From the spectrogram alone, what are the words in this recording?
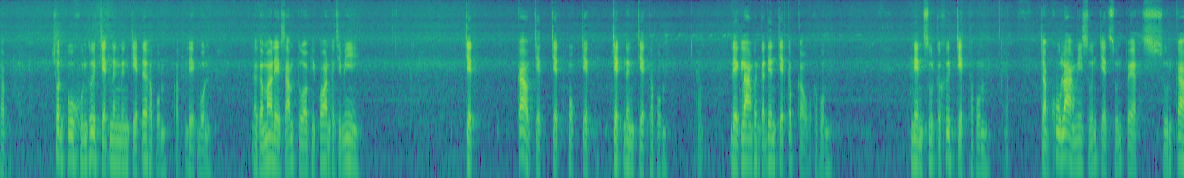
ครับ ชนปูขุนคือเจ็ดหนึ่งหนึ่งเจ็ดเด้อครับผมครับเลขบน แล้วก็มาเลขสามตัวพี่พรกับจิมี่เจ็ดเก้าเจ็ดเจ็ดหกเจ็ดเจ็ดหนึ่งเจ็ดครับผมครับเลขล่างเพิ่นกับเด่นเจ็ดกับเก่าครับผม เน้นสุดก็คือเจ็ดครับผมครับจับคู่ล่างมีศูนย์เจ็ดศูนย์แปดศูนย์เก้า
